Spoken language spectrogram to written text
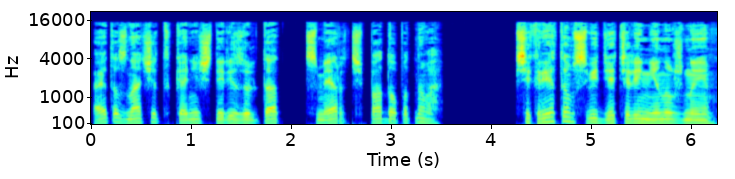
а это значит конечный результат — смерть подопытного. Секретам свидетели не нужны.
